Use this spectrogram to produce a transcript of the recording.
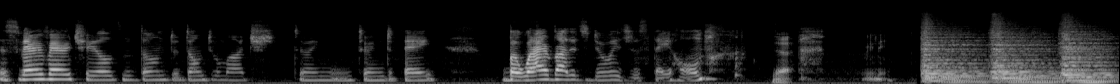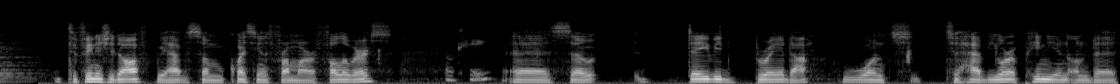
it's very very chilled and don't do, don't do much during during the day. But what I'd rather to do is just stay home. Yeah. really. To finish it off, we have some questions from our followers. Okay. Uh, so, David Breda wants to have your opinion on the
